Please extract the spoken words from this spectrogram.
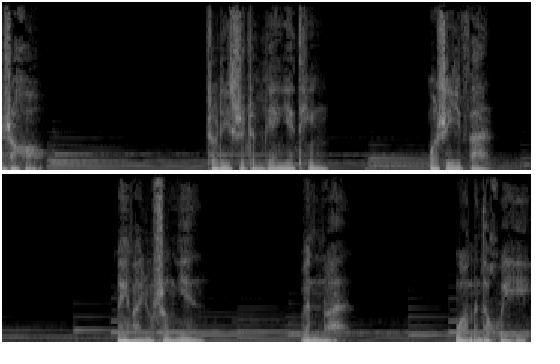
晚上好，这里是枕边夜听，我是一凡。每晚用声音温暖我们的回忆。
